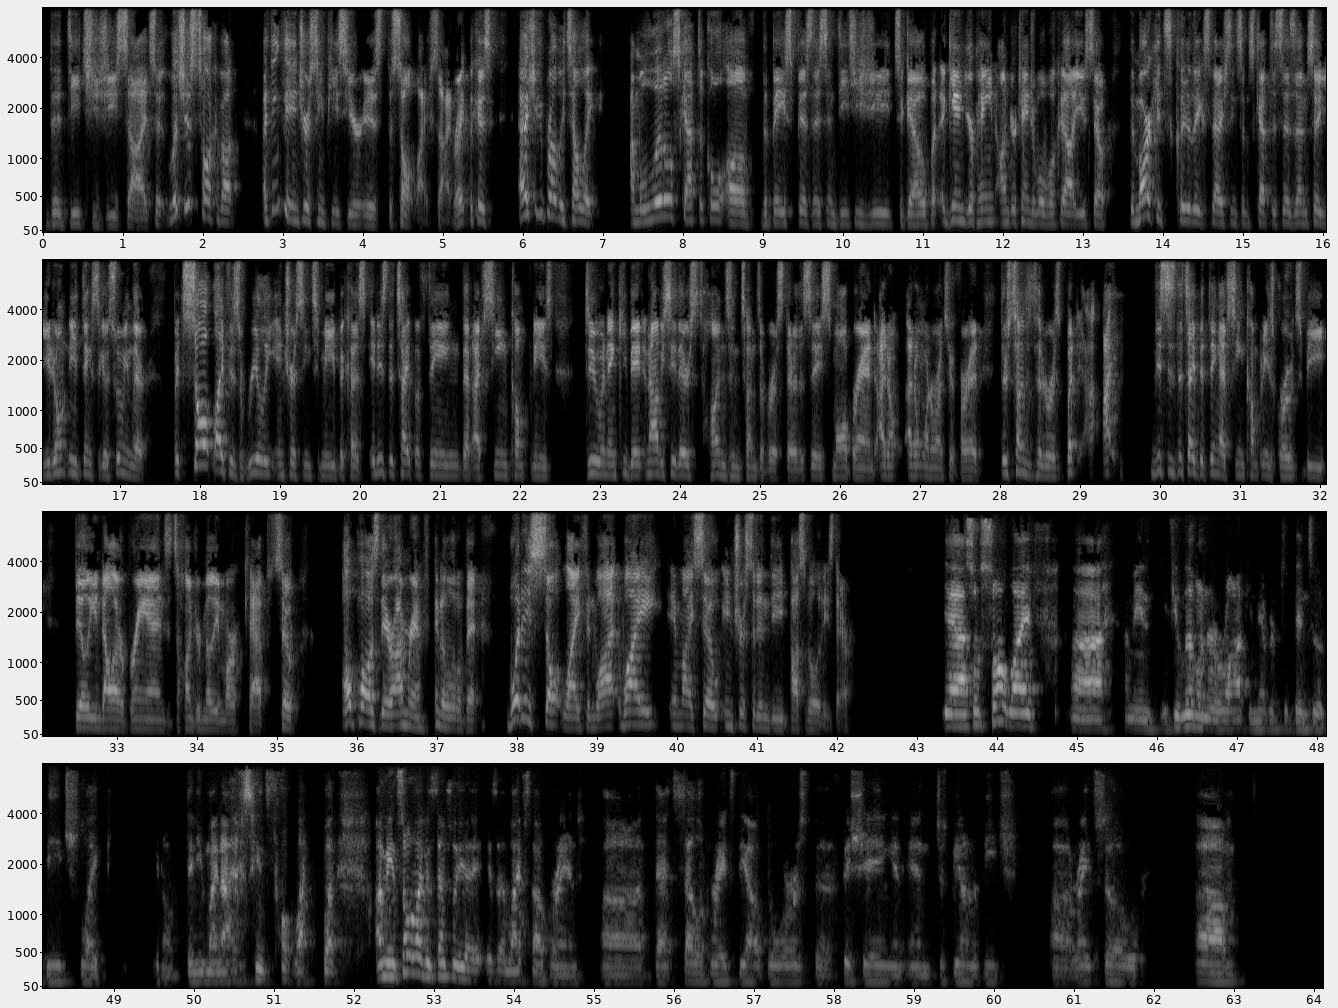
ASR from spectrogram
the DTG side. So let's just talk about. I think the interesting piece here is the salt life side, right? Because as you can probably tell, like I'm a little skeptical of the base business in DTG to go, but again, you're paying under tangible book value, so the market's clearly experiencing some skepticism. So you don't need things to go swimming there. But salt life is really interesting to me because it is the type of thing that I've seen companies do and incubate and obviously there's tons and tons of risk there this is a small brand i don't i don't want to run too far ahead there's tons of risk but i this is the type of thing i've seen companies grow to be billion dollar brands it's a hundred million market cap so i'll pause there i'm rambling a little bit what is salt life and why why am i so interested in the possibilities there yeah so salt life uh i mean if you live under a rock you've never been to a beach like you know, then you might not have seen Salt Life. But I mean, Salt Life essentially a, is a lifestyle brand uh, that celebrates the outdoors, the fishing, and and just being on the beach, uh, right? So, um,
